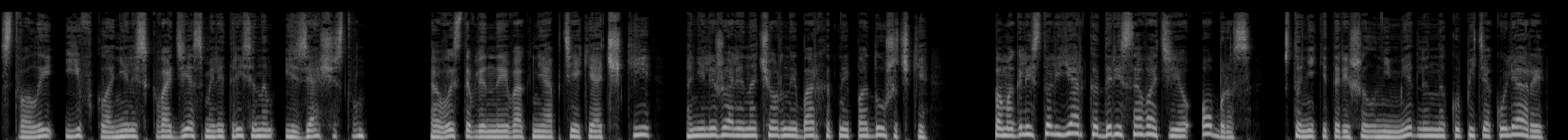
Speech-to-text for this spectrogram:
стволы ив клонились к воде с мелитрисиным изяществом, а выставленные в окне аптеки очки, они лежали на черной бархатной подушечке, помогли столь ярко дорисовать ее образ, что Никита решил немедленно купить окуляры,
